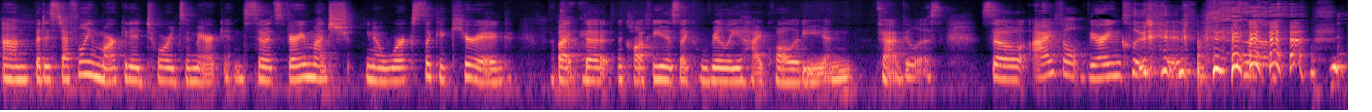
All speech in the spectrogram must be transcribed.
um, but it's definitely marketed towards Americans. So it's very much, you know, works like a Keurig, but the, the coffee is like really high quality and fabulous. So I felt very included um,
